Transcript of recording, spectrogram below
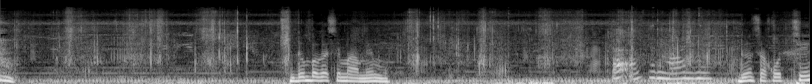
Doon baga si mami mo? saan si mami? Doon sa kotse?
